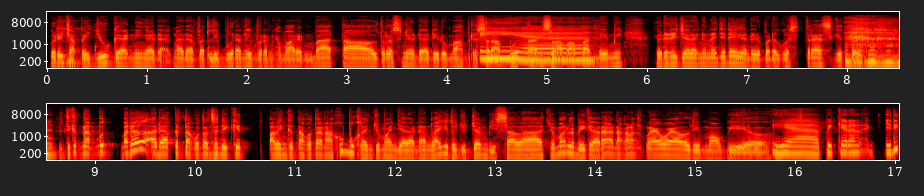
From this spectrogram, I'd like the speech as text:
gue udah capek juga nih nggak nggak dapat liburan liburan kemarin batal. Terus nih udah di rumah berserabutan Iya. selama pandemi. Ya udah dijalanin aja deh daripada gue stres gitu. Ketakut padahal ada ketakutan sedikit. Paling ketakutan aku bukan cuma jalanan lagi 7 jam bisa lah. Cuman lebih karena anak-anak rewel di mobil. Iya, pikiran jadi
